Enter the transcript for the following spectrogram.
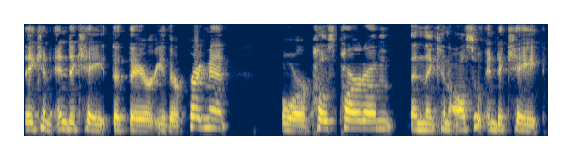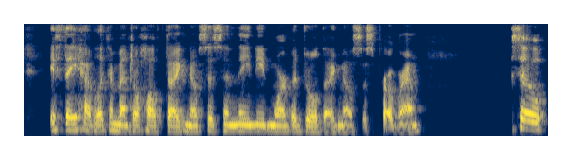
they can indicate that they're either pregnant or postpartum, and they can also indicate if they have like a mental health diagnosis and they need more of a dual diagnosis program. So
